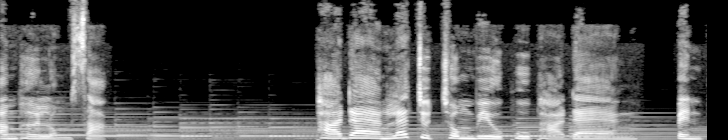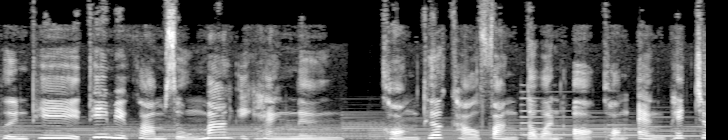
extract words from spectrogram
อำเภอหล่มสัก ผาแดงและจุดชมวิวภูผาแดง เป็นพื้นที่ที่มีความสูงมากอีกแห่งหนึ่ง ของเทือกเขาฝั่งตะวันออกของแอ่งเพชร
